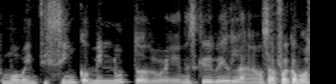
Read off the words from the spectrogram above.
como 25 minutos, güey, en escribirla. O sea, fue como...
